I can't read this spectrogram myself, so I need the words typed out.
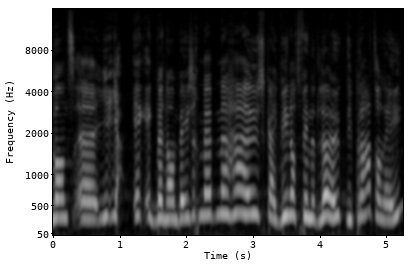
want ja, ik, ik ben dan bezig met mijn huis. Kijk, Wienat vindt het leuk, die praat alleen.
